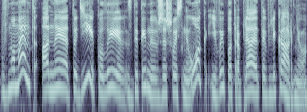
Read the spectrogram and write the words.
в момент, а не тоді, коли з дитиною вже щось не ок, і ви потрапляєте в лікарню.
